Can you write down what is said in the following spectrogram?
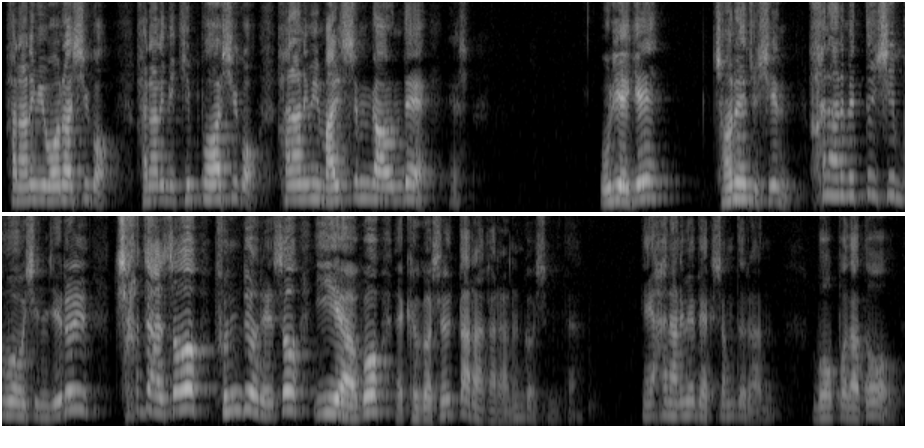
하나님이 원하시고 하나님이 기뻐하시고 하나님이 말씀 가운데 우리에게 전해주신 하나님의 뜻이 무엇인지를 찾아서 분별해서 이해하고 그것을 따라가라는 것입니다. 예, 하나님의 백성들은 무엇보다도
